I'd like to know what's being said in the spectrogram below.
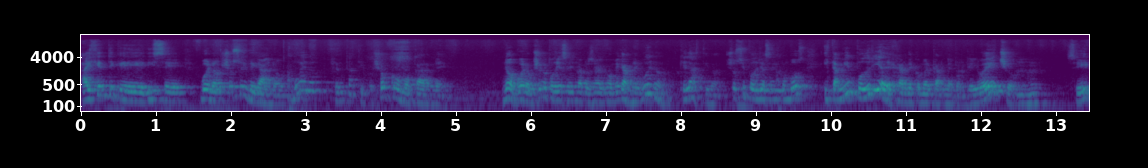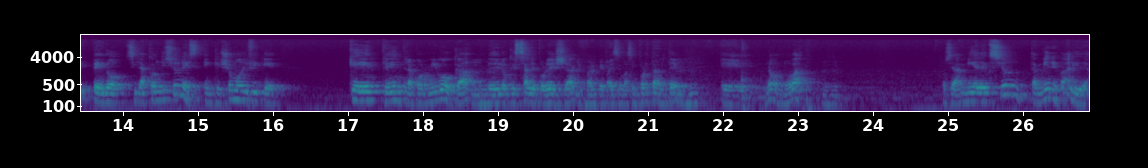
Hay gente que dice, bueno, yo soy vegano. Bueno, fantástico, yo como carne. No, bueno, yo no podría salir con una persona que come carne. Bueno, qué lástima. Yo sí podría salir con vos y también podría dejar de comer carne porque lo he hecho. ¿sí? Pero si la condición es en que yo modifique que, que entra por mi boca en vez de lo que sale por ella, que me parece más importante, eh, no, no va. O sea, mi elección también es válida.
